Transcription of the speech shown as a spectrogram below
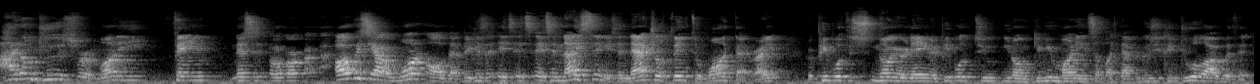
I don't do this for money, fame, necess- or, or obviously I want all that because it's it's it's a nice thing. It's a natural thing to want that, right? For people to know your name and people to you know give you money and stuff like that because you can do a lot with it.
